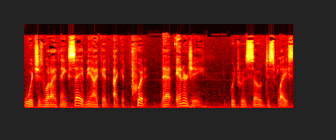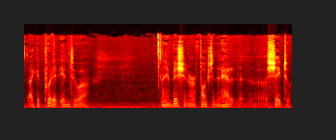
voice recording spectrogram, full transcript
which is what I think saved me. I could I could put that energy, which was so displaced, I could put it into a an ambition or a function that had a, a shape to it.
